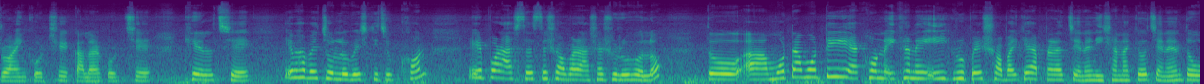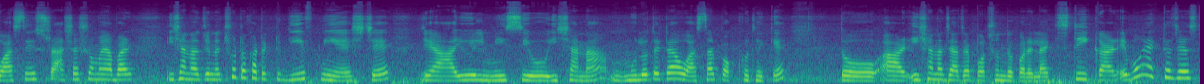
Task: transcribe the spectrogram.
ড্রয়িং করছে কালার করছে, খেলছে, এভাবে চলল বেশ কিছুক্ষণ। এরপর আস্তে আস্তে সবার আসা শুরু হলো। তো মোটামুটি এখন এখানে এই গ্রুপের সবাইকে আপনারা চেনেন, ঈশানাকেও চেনেন। তো ওয়াসনিস্টরা আসার সময় আবার ঈশানার জন্য ছোটোখাটো একটু গিফট নিয়ে এসছে যে I will miss you Ishana. মূলত এটা ওয়াসার পক্ষ থেকে। তো আর ঈশানা যা যা পছন্দ করে লাইক স্টিকার এবং একটা জাস্ট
